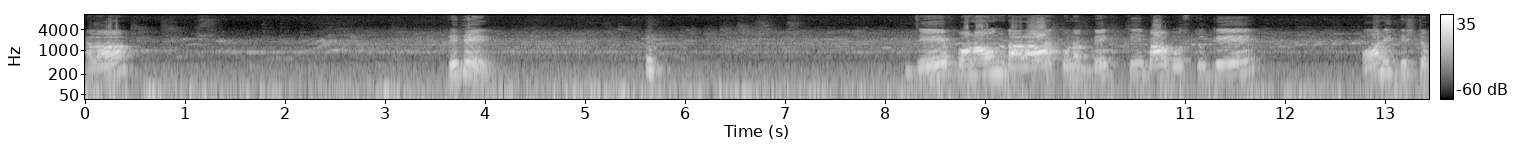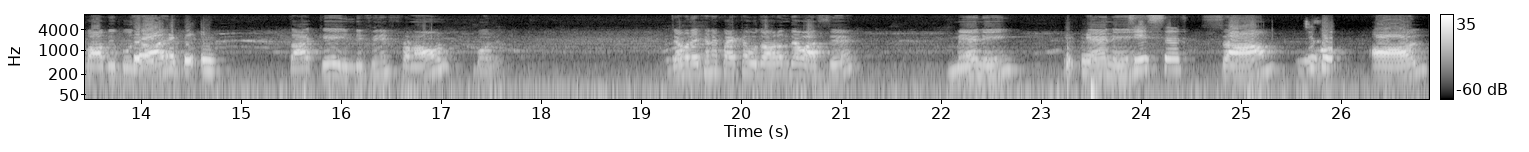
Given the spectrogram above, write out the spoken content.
হ্যালো? প্রীতি? যে প্রনাউন দ্বারা কোন ব্যক্তি বা বস্তুকে অনির্দিষ্টভাবে বোঝায়, তাকে ইনডিফিনিট প্রনাউন বলে। যেমন এখানে কয়েকটা উদাহরণ দেওয়া আছে। Many any some, all,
